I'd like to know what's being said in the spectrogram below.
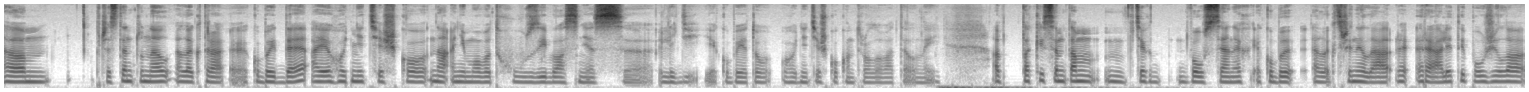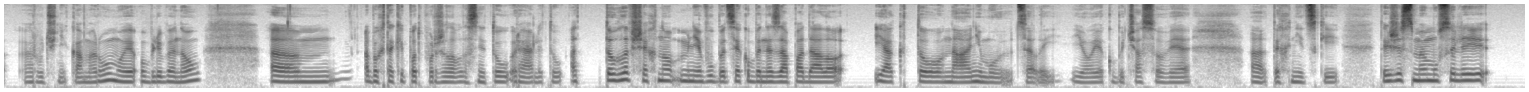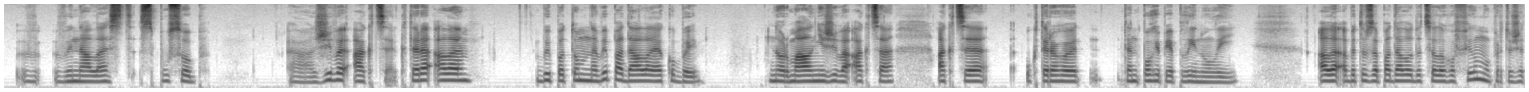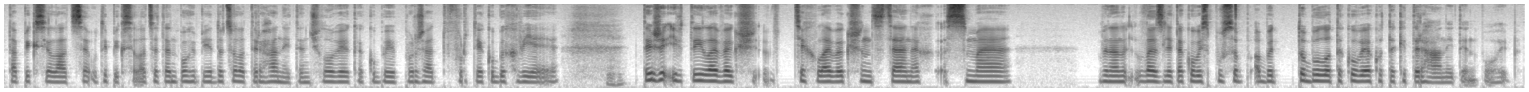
um, přes ten tunel Elektra jakoby jde a je hodně těžko naanimovat chůzi vlastně s lidí. Jakoby je to hodně těžko kontrolovatelný. A taky jsem tam v těch dvou scénách jakoby elektřiny reality použila ruční kameru, moje oblíbenou, um, abych taky podpořila vlastně tu realitu. A tohle všechno mě vůbec jakoby nezapadalo, jak to nánimuju celý, jo, jakoby časově, uh, technicky. Takže jsme museli vynalézt způsob živé akce, která ale by potom nevypadala jakoby normální živá akce, akce, u kterého je, ten pohyb je plynulý, ale aby to zapadalo do celého filmu, protože ta pixelace, u ty pixelace ten pohyb je docela trhaný, ten člověk jakoby pořád furt jakoby chvěje. Mm-hmm. Takže i v, live action, v těch live action scénách jsme vynalezli takový způsob, aby to bylo takový jako taky trhaný ten pohyb.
